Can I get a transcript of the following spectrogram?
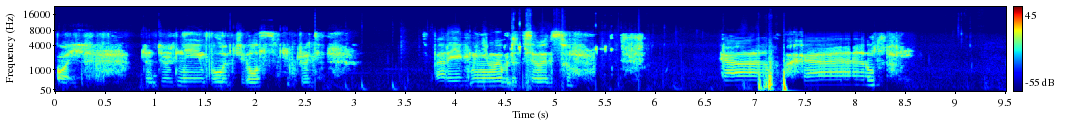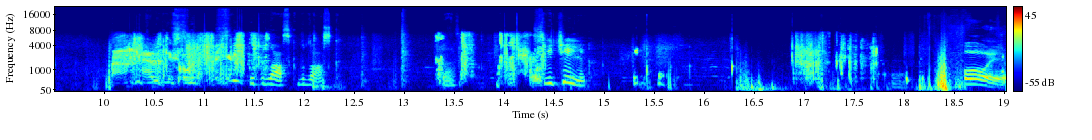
Ой, чуть-чуть не получилось, чуть-чуть. Тепер як мені вибрати лицу? Help. Будь ласка, будь ласка. Так. Свічильник. Ой.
